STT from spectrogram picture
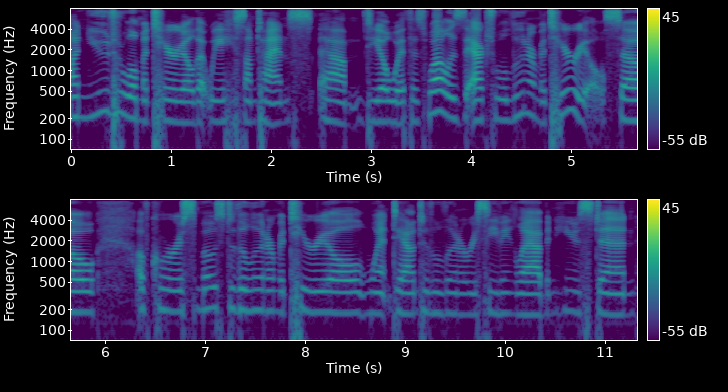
unusual material that we sometimes um, deal with as well is the actual lunar material. So, of course, most of the lunar material went down to the Lunar Receiving Lab in Houston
